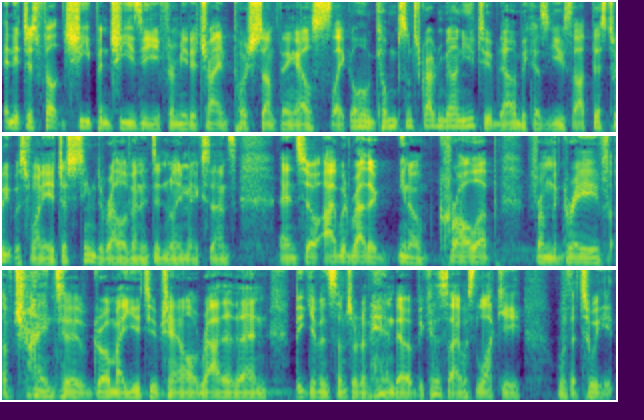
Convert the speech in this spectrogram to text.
and it just felt cheap and cheesy for me to try and push something else like, oh, come subscribe to me on YouTube now because you thought this tweet was funny. It just seemed irrelevant. It didn't really make sense. And so I would rather, you know, crawl up from the grave of trying to grow my YouTube channel rather than be given some sort of handout because I was lucky with a tweet.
